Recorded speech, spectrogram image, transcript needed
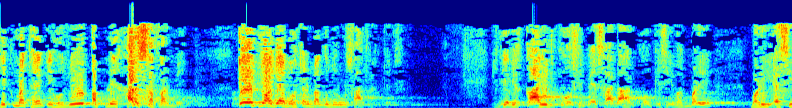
حکمت ہے کہ حضور اپنے ہر سفر میں ایک نوجہ محترمہ کو ضرور ساتھ رکھتے تھے۔ اس لیے کہ قائد کو سپہ سادار کو کسی وقت بڑے بڑی ایسی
